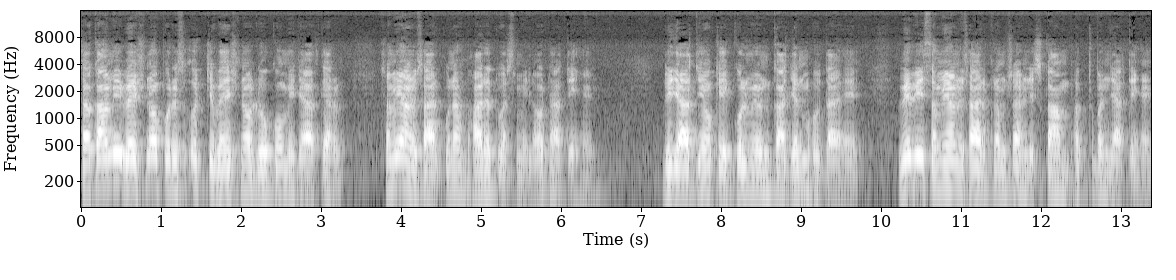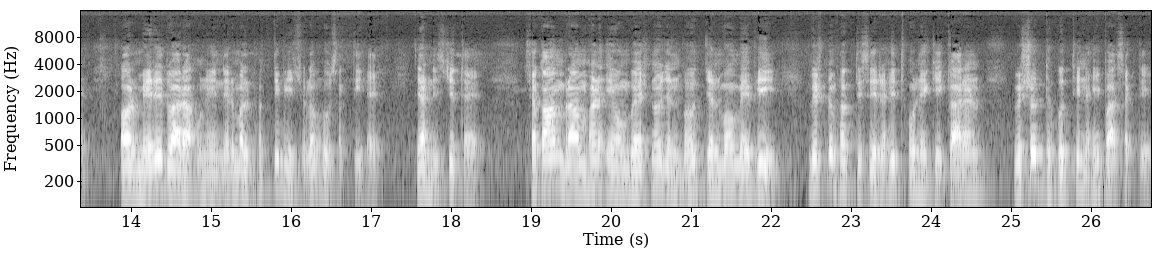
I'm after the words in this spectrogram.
सकामी वैष्णव पुरुष उच्च वैष्णव लोकों में जाकर समयानुसार पुनः भारतवर्ष में लौट आते हैं। द्विजातियों के कुल में उनका जन्म होता है। वे भी समयानुसार क्रमशः निष्काम भक्त बन जाते हैं और मेरे द्वारा उन्हें निर्मल भक्ति भी सुलभ हो सकती है। यह निश्चित है। सकाम ब्राह्मण एवं वैष्णव जन बहुत जन्मों में भी विष्णु भक्ति से रहित होने के कारण विशुद्ध बुद्धि नहीं पा सकते।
